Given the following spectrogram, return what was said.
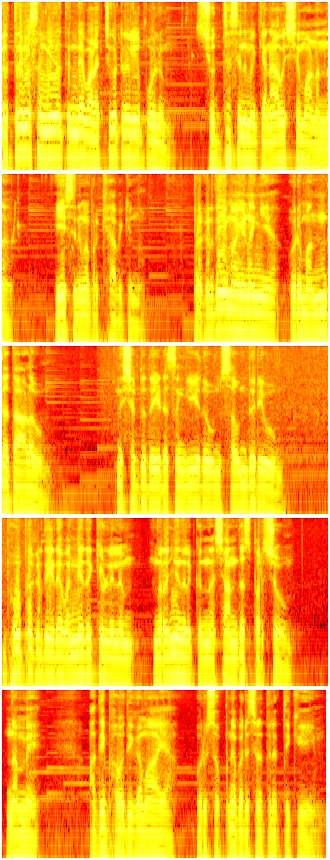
കൃത്രിമ സംഗീതത്തിന്റെ വളച്ചുകെട്ടലുകൾ പോലും ശുദ്ധ സിനിമയ്ക്ക് അനാവശ്യമാണെന്ന് ഈ സിനിമ പ്രഖ്യാപിക്കുന്നു. പ്രകൃതിയുമായി ഇണങ്ങിയ ഒരു മന്ദതാളവും നിശബ്ദതയുടെ സംഗീതവും സൗന്ദര്യവും ഭൂപ്രകൃതിയുടെ വന്യതയ്ക്കുള്ളിലും നിറഞ്ഞു നിൽക്കുന്ന ശാന്തസ്പർശവും നമ്മെ അതിഭൗതികമായ ഒരു സ്വപ്ന പരിസരത്തിലെത്തിക്കുകയും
